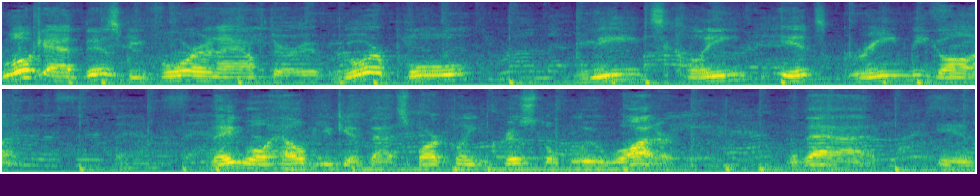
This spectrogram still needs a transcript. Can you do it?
Look at this before and after. If your pool needs clean, it's Green Be Gone. They will help you get that sparkling crystal blue water that it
